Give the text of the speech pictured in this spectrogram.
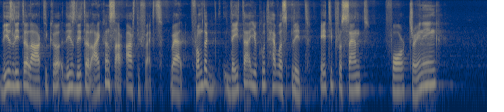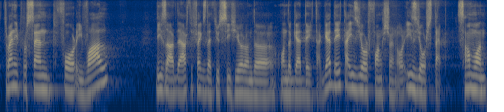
These little, article, these little icons are artifacts. Well, from the data, you could have a split, 80% for training, 20% for eval. These are the artifacts that you see here on the, on the get data. Get data is your function or is your step. Someone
